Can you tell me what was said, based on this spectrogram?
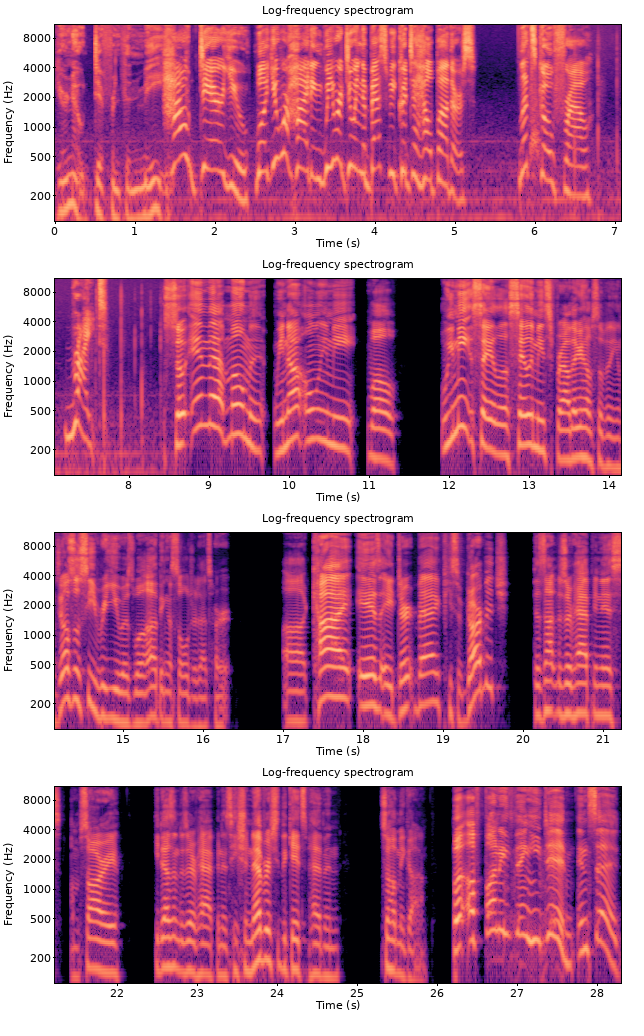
You're no different than me. How dare you? While you were hiding, we were doing the best we could to help others. Let's go, Frau. Right. So in that moment, we not only meet well, we meet Sayla. Sayla meets Frau. They help civilians. We also see Ryu as well, helping a soldier that's hurt. Uh, Kai is a dirtbag, piece of garbage. Does not deserve happiness. I'm sorry. He doesn't deserve happiness. He should never see the gates of heaven. So help me God. But a funny thing he did and said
